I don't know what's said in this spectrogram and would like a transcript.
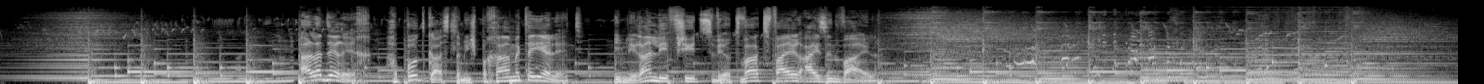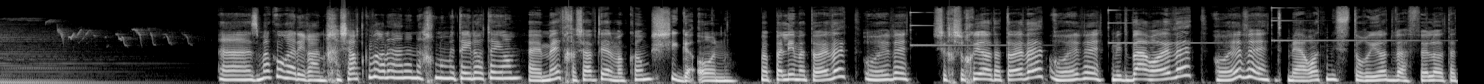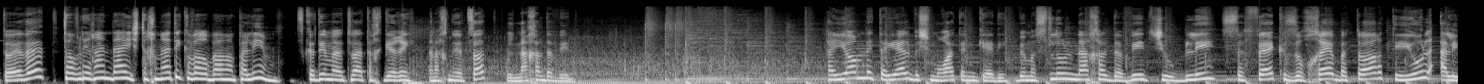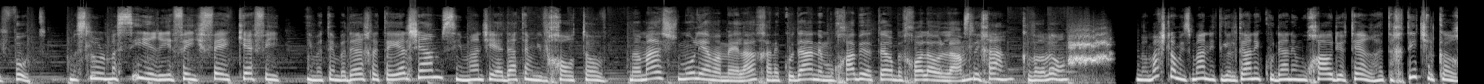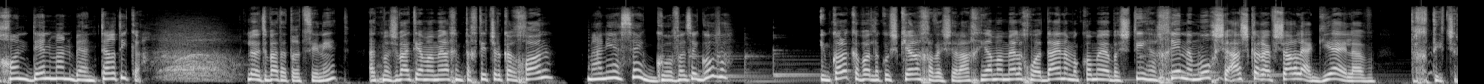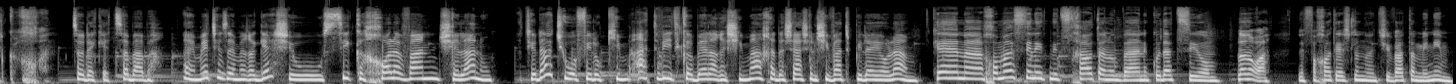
על הדרך, הפודקאסט למשפחה המטיילת, עם לירן ליפשיץ ויוטבת פייר אייזנווייל. אז מה קורה לירן? חשבת כבר לאן אנחנו מטיילות היום? האמת, חשבתי על מקום שיגעון. מפלים את אוהבת? אוהבת. שכשוכיות את אוהבת? אוהבת. מדבר אוהבת? אוהבת. מערות מסתוריות ואפלות את אוהבת? טוב לירן, די, השתכנעתי כבר במפלים. אז קדימה יוטבת, תחגרי. אנחנו יוצאות לנחל דוד. היום נטייל בשמורת עין גדי, במסלול נחל דוד שהוא בלי ספק זוכה בתואר טיול אליפות. מסלול מסעיר, יפהפה, כיפי. אם אתם בדרך לטייל שם, סימן שידעתם לבחור טוב. ממש מול ים המלח, הנקודה הנמוכה ביותר בכל העולם. סליחה, כבר לא. ממש לא מזמן התגלתה נקודה נמוכה עוד יותר, התחתית של קרחון דנמן באנטארקטיקה. לא, יוטבת, את רצינית? את משווה את ים המלח עם תחתית של קרחון? מה אני אעשה? גובה זה גובה. עם כל הכבוד לכוש קרח הזה שלך, ים המלח הוא עדיין המקום היבשתי הכי נמוך שאשכרה אפשר להגיע אליו. תחתית של קרחון. צודקת, סבבה. האמת שזה מרגש שהוא שיא כחול לבן שלנו. את יודעת שהוא אפילו כמעט והתקבל לרשימה החדשה של שבעת פלאי עולם. כן, החומה הסינית ניצחה אותנו בנקודת סיום. לא נורא, לפחות יש לנו את שבעת המינים.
